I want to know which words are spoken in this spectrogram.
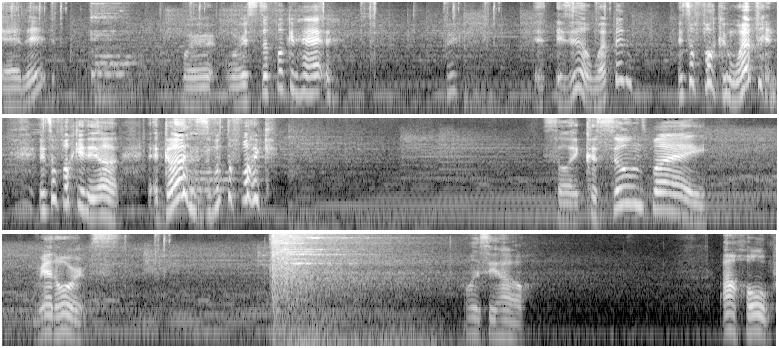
edit. Where where's the fucking hat? Is it a weapon? It's a fucking weapon. It's a fucking uh guns. What the fuck? So it consumes my red orbs. I want to see how. I hope.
